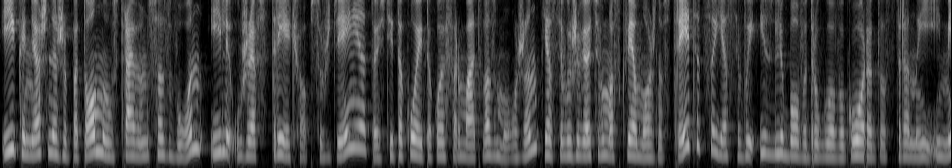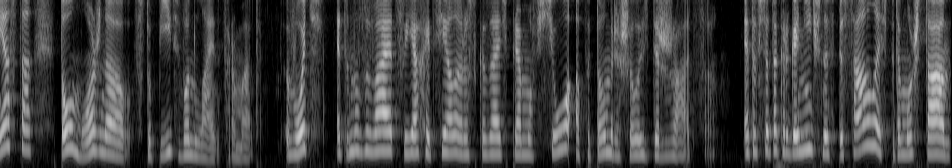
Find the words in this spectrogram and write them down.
И, конечно же, потом мы устраиваем созвон или уже встречу обсуждения, то есть есть и такой, и такой формат возможен. Если вы живете в Москве, можно встретиться. Если вы из любого другого города, страны и места, то можно вступить в онлайн формат. Вот, это называется «Я хотела рассказать прямо все, а потом решила сдержаться». Это все так органично вписалось, потому что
